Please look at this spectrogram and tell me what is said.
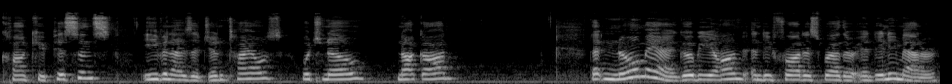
concupiscence, even as the Gentiles, which know not God. That no man go beyond and defraud his brother in any matter,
